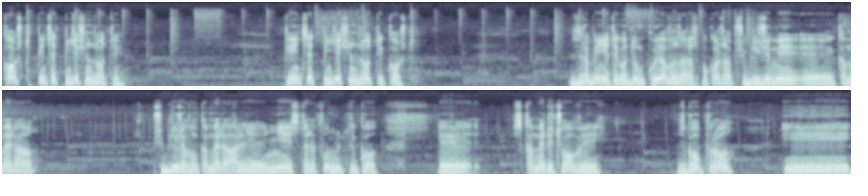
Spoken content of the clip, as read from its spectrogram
Koszt 550 zł. 550 zł koszt. Zrobienie tego domku. Ja wam zaraz pokażę, przybliżymy e, kamera. Przybliżę wam kamera, ale nie z telefonu, tylko e, z kamery czołowej z GoPro i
